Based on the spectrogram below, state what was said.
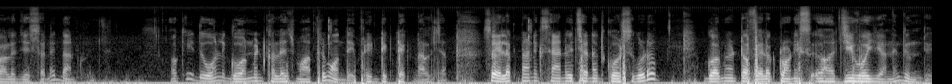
కాలేజెస్ అనేది దాని గురించి. ఓకే ఇది ఓన్లీ గవర్నమెంట్ కాలేజ్ మాత్రమే ఉంది ప్రింటింగ్ టెక్నాలజీ అని సో ఎలక్ట్రానిక్ శాండ్విచ్ అనేది కోర్సు కూడా గవర్నమెంట్ ఆఫ్ ఎలక్ట్రానిక్స్ జీఓఈ అనేది ఉంది.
